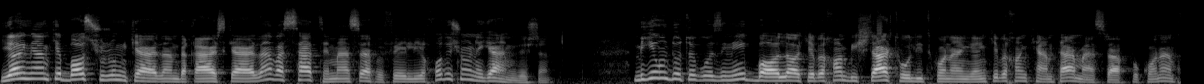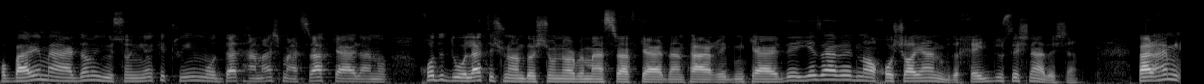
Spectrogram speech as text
یا این هم که باز شروع می‌کردن به قرض کردن و سطح مصرف فعلی خودشون رو نگه میداشتن. میگه اون دوتا گزینه بالا که بخوان بیشتر تولید کنن یا اینکه بخوان کمتر مصرف بکنن خب برای مردم یوسونیا که توی این مدت همش مصرف کردن و خود دولتشون هم داشته اونا رو به مصرف کردن ترغیب می‌کرده یه ذره ناخوشایند بوده. خیلی دوستش نداشتن. برای همین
